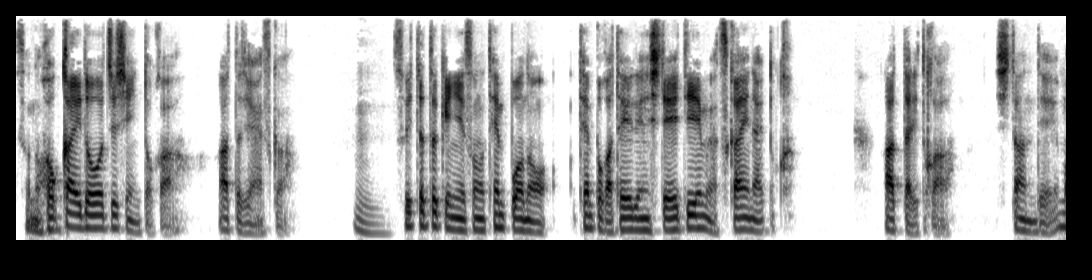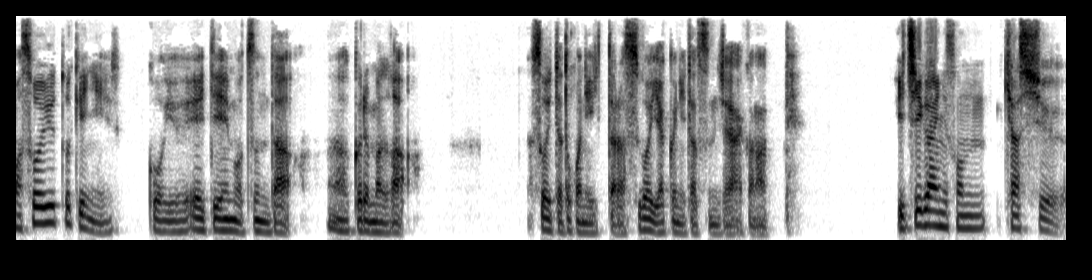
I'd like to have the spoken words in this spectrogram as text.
その北海道地震とかあったじゃないですか。うん。そういった時にその店舗の、店舗が停電して ATM が使えないとか、あったりとかしたんで、まあそういう時にこういう ATM を積んだあ車が、そういったとこに行ったらすごい役に立つんじゃないかなって。一概にそのキャッシュ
